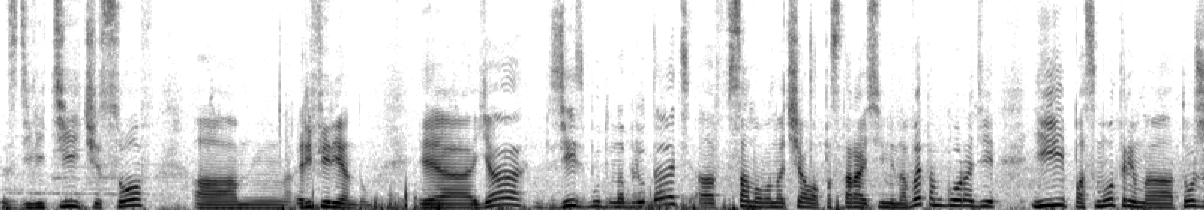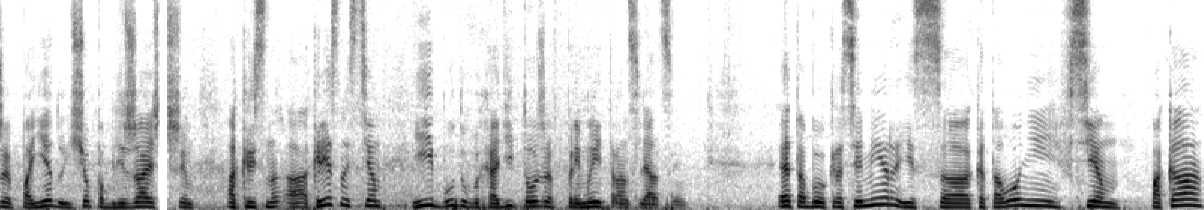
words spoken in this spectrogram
с 9 часов референдум. Э, я здесь буду наблюдать, а, с самого начала постараюсь именно в этом городе, и посмотрим, а, тоже поеду еще по ближайшим окрестностям, и буду выходить тоже в прямые трансляции. Это был Красимир из а, Каталонии. Всем пока,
